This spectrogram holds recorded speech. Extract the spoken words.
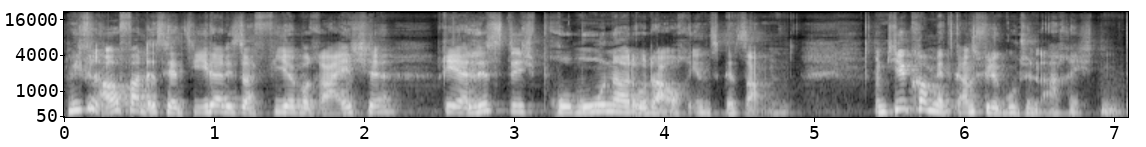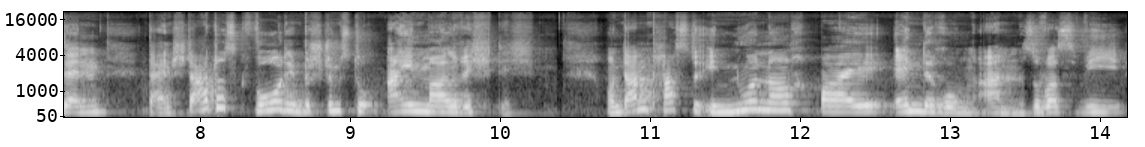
Wie viel Aufwand ist jetzt jeder dieser vier Bereiche realistisch pro Monat oder auch insgesamt? Und hier kommen jetzt ganz viele gute Nachrichten, denn dein Status quo, den bestimmst du einmal richtig. Und dann passt du ihn nur noch bei Änderungen an. Sowas wie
